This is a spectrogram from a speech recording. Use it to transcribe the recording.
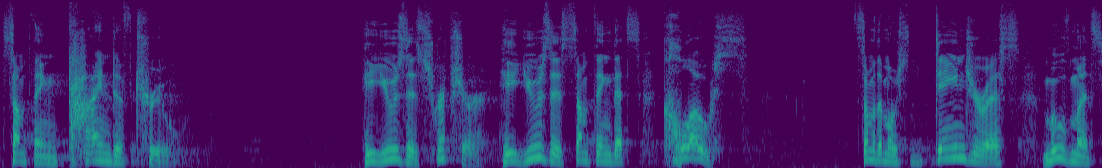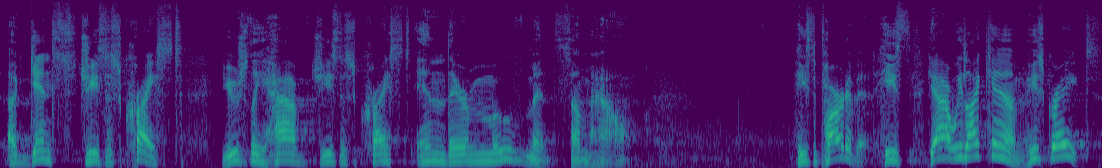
something kind of true. He uses scripture, he uses something that's close. Some of the most dangerous movements against Jesus Christ usually have Jesus Christ in their movement somehow. He's a part of it. He's, yeah, we like him. He's great.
